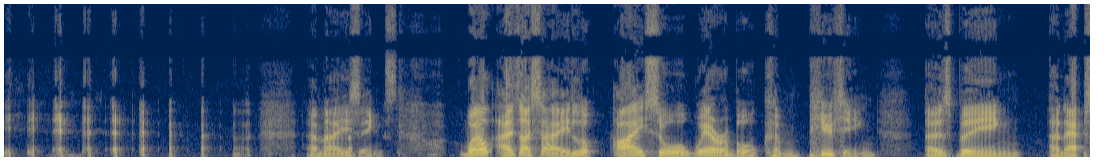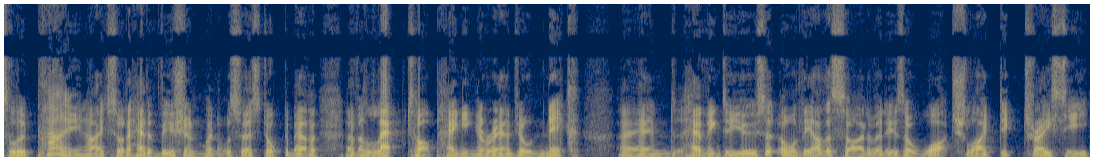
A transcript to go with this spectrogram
Amazing. Well, as I say, look, I saw wearable computing as being an absolute pain. I sort of had a vision when it was first talked about of a laptop hanging around your neck and having to use it. Or the other side of it is a watch like Dick Tracy,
